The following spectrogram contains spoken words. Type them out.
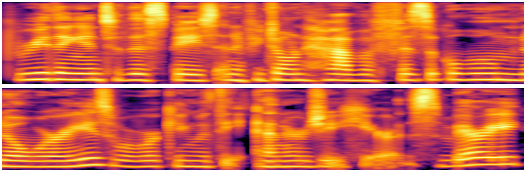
breathing into this space. And if you don't have a physical womb, no worries. We're working with the energy here. This very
